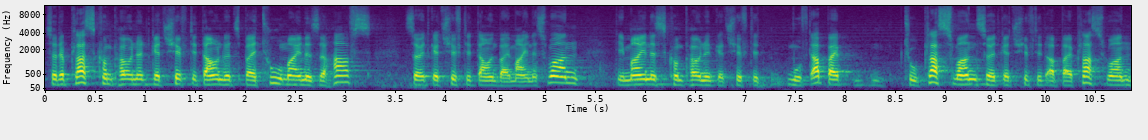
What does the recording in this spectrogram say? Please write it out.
So the plus component gets shifted downwards by 2 minus a halves, so it gets shifted down by minus 1. The minus component gets shifted, moved up by 2 plus 1, so it gets shifted up by plus 1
